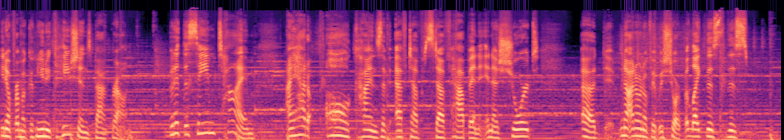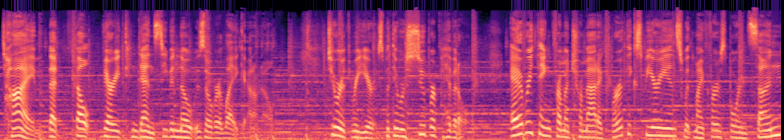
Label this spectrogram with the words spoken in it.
you know, from a communications background. But at the same time, I had all kinds of effed up stuff happen in a short, uh, no, I don't know if it was short, but like this, this time that felt very condensed, even though it was over like, I don't know, two or three years, but they were super pivotal. Everything from a traumatic birth experience with my firstborn son,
